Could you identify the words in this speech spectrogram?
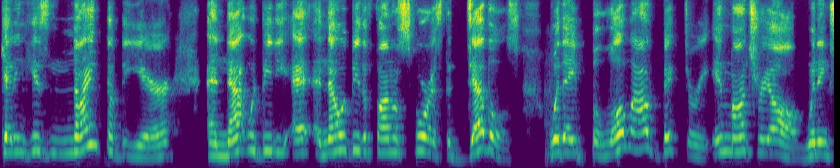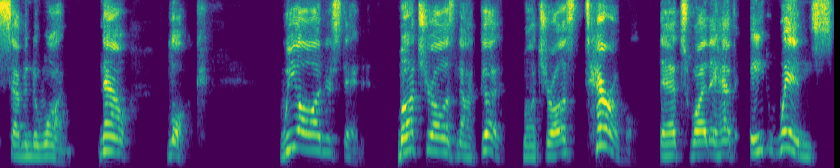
getting his ninth of the year, and that would be the and that would be the final score as the Devils with a blowout victory in Montreal, winning seven to one. Now, look, we all understand it. Montreal is not good. Montreal is terrible. That's why they have eight wins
